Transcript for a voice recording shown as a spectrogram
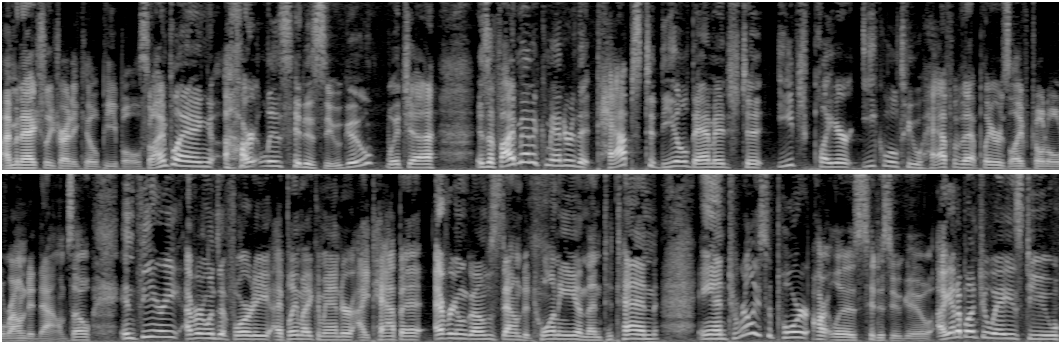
I'm gonna actually try to kill people. So I'm playing Heartless Hidetsugu, which uh, is a five mana commander that taps to deal damage to each player equal to half of that player's life total rounded down. So in theory, everyone's at 40. I play my commander, I tap it, everyone goes down to 20 and then to 10. And to really support Heartless Hidetsugu, I got a bunch of ways to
